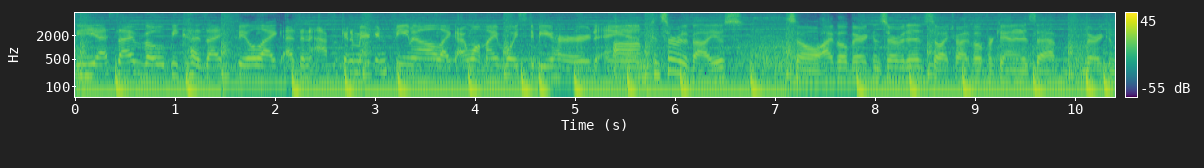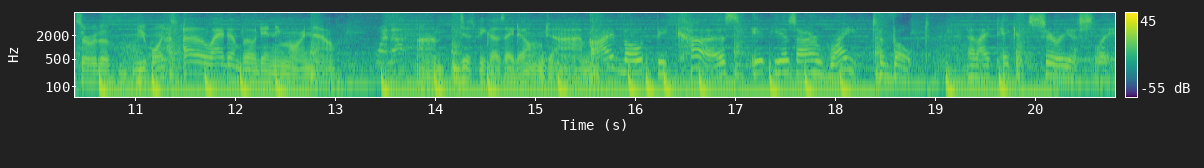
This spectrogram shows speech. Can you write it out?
Yes, I vote because I feel like as an African American female, like I want my voice to be heard. And Um, conservative values. So I vote very conservative. So I try to vote for candidates that have very conservative viewpoints. Oh, I don't vote anymore now. why not? Um, just because I don't. Um, I vote because it is our right to vote, and I take it seriously.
